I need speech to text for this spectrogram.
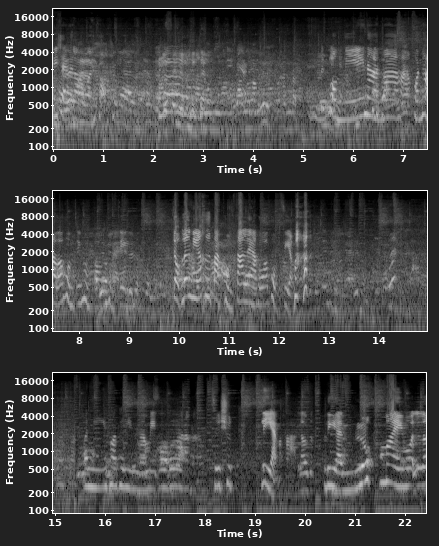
ที่ใช้เวลาวันสองชั่วโมงผมนี้นานมากค่ะ คนถามว่าผมจริงผมปลอมผมจริง จบเรื่องนี้ก็คือตัดผมสั้นเลยค่ะเพราะว่าผมเสียมากวันนี้พลอยพยิมนะเมคโอเวอร์นะคะซื้อชุดเปลี่ยนค่ะ เราจะเปลี่ยนลุคใหม่หมดเล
